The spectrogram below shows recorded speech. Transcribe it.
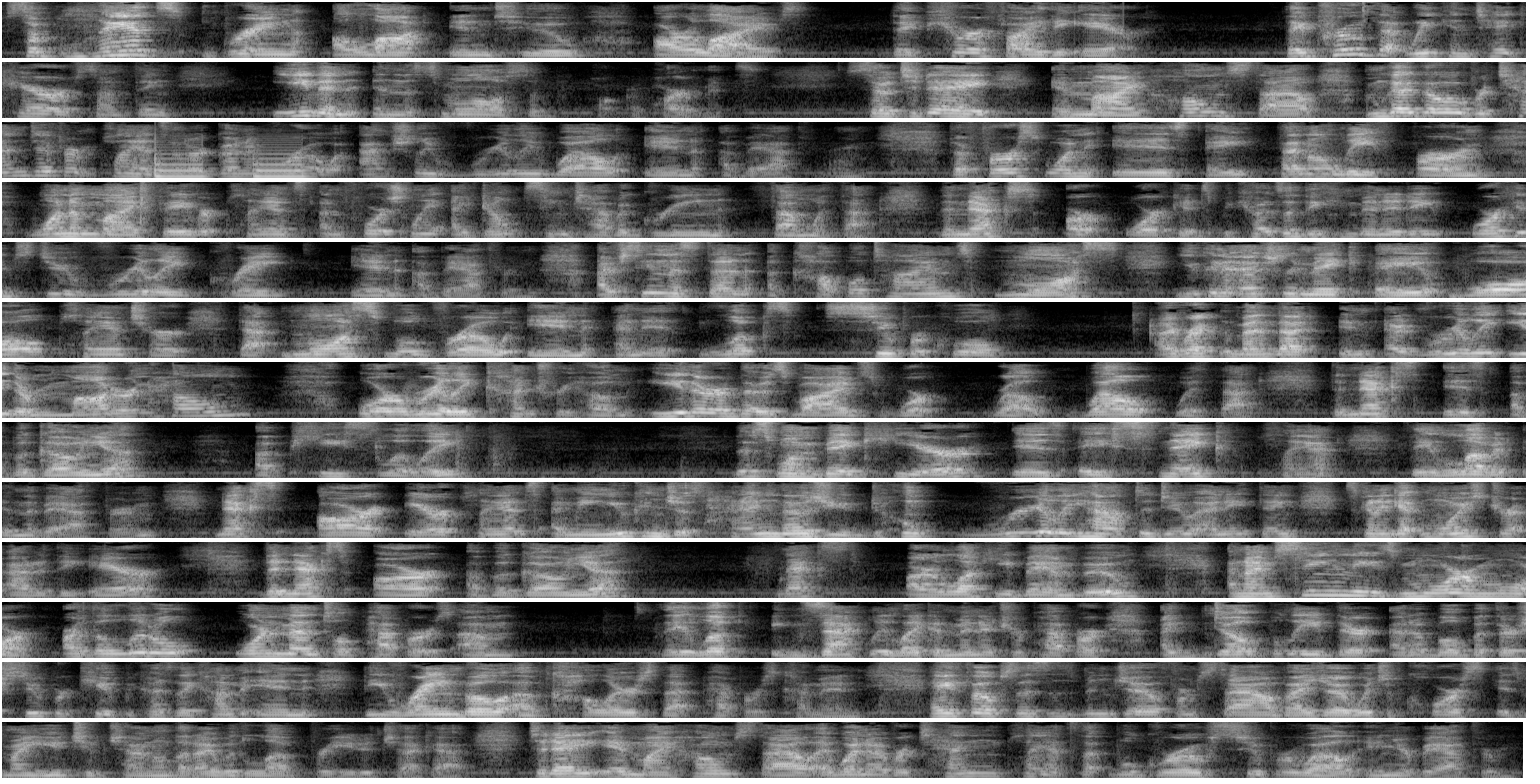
So plants bring a lot into our lives. They purify the air. They prove that we can take care of something even in the smallest of apartments. So today in my home style, I'm going to go over 10 different plants that are going to grow actually really well in a bathroom. The first one is a fennel leaf fern, one of my favorite plants. Unfortunately, I don't seem to have a green thumb with that. The next are orchids. Because of the humidity, orchids do really great in a bathroom. I've seen this done a couple times. Moss, you can actually make a wall planter that moss will grow in and it looks super cool. I recommend that in a really either modern home or really country home. Either of those vibes work well, well with that. The next is a begonia, a peace lily. This one big here is a snake plant. They love it in the bathroom. Next are air plants. I mean, you can just hang those. You don't really have to do anything. It's going to get moisture out of the air. The next are a begonia. Next are lucky bamboo. And I'm seeing these more and more are the little ornamental peppers. Um, they look exactly like a miniature pepper. I don't believe they're edible, but they're super cute because they come in the rainbow of colors that peppers come in. Hey folks, this has been Joe from Style by Joe, which of course is my YouTube channel that I would love for you to check out. Today in my home style, I went over 10 plants that will grow super well in your bathroom.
